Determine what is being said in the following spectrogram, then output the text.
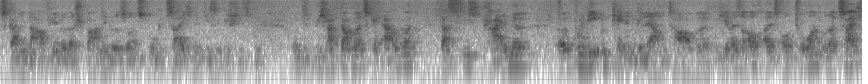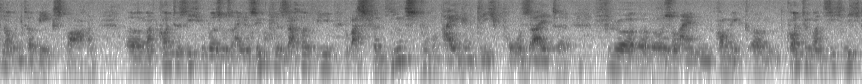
Skandinavien oder Spanien oder sonst wo gezeichnet, diese Geschichten. Und mich hat damals geärgert, dass ich keine äh, Kollegen kennengelernt habe, die also auch als Autoren oder Zeichner unterwegs waren. Äh, man konnte sich über so eine simple Sache wie, was verdienst du eigentlich pro Seite für äh, so einen Comic, ähm, konnte man sich nicht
